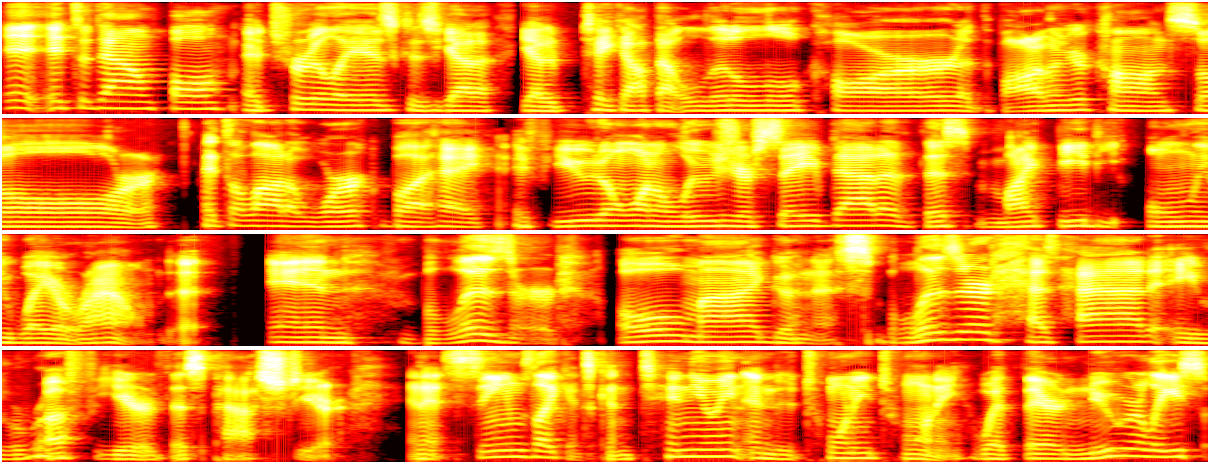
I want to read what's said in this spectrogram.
It, it's a downfall. It truly is because you gotta you gotta take out that little little card at the bottom of your console or it's a lot of work, but hey, if you don't want to lose your save data, this might be the only way around it. And Blizzard, oh my goodness, Blizzard has had a rough year this past year, and it seems like it's continuing into 2020 with their new release,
